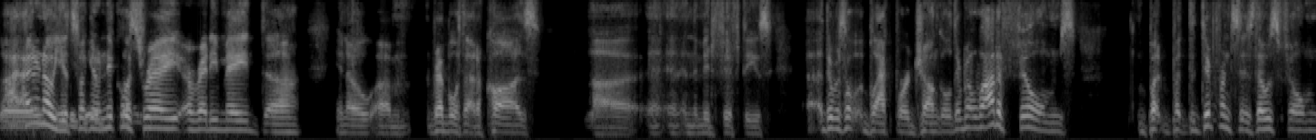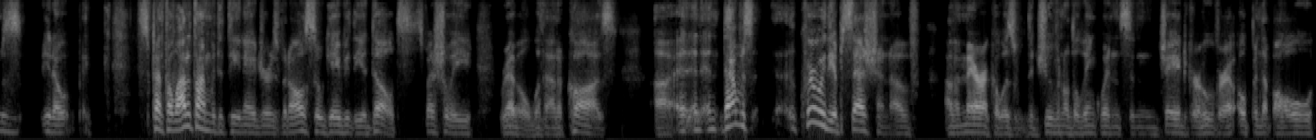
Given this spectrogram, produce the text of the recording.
Uh, I, I, don't know. You so you know Nicholas Ray already made uh, you know um, Rebel Without a Cause uh, in, in the mid '50s. Uh, there was a Blackboard Jungle. There were a lot of films but but the difference is those films you know spent a lot of time with the teenagers but also gave you the adults especially rebel without a cause uh, and, and that was clearly the obsession of of America was the juvenile delinquents, and J. Edgar Hoover opened up a whole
